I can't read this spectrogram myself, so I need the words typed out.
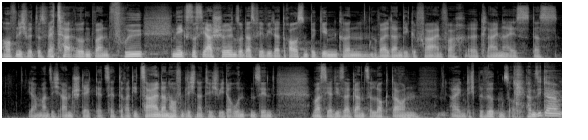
Hoffentlich wird das Wetter irgendwann früh nächstes Jahr schön, so dass wir wieder draußen beginnen können, weil dann die Gefahr einfach äh, kleiner ist, dass ja, man sich ansteckt etc. Die Zahlen dann hoffentlich natürlich wieder unten sind, was ja dieser ganze Lockdown eigentlich bewirken soll. Haben Sie da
